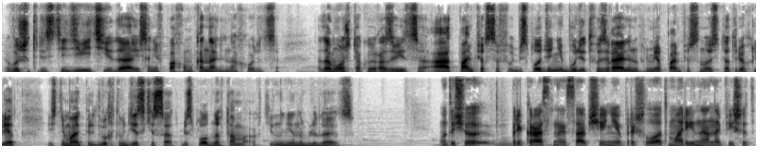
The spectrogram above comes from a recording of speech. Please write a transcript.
выше 39, да, если они в паховом канале находятся. Тогда может такое развиться. А от памперсов бесплодия не будет. В Израиле, например, памперсы носят до трех лет и снимают перед выходом в детский сад. Бесплодных там активно не наблюдается. Вот еще прекрасное сообщение пришло от Марины. Она пишет,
